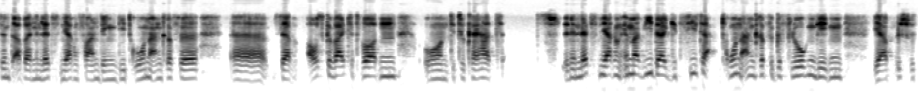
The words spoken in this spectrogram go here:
sind aber in den letzten Jahren vor allen Dingen die Drohnenangriffe äh, sehr ausgeweitet worden. Und die Türkei hat in den letzten Jahren immer wieder gezielte Drohnenangriffe geflogen gegen ja, ich würde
